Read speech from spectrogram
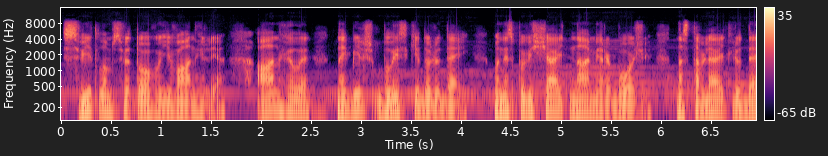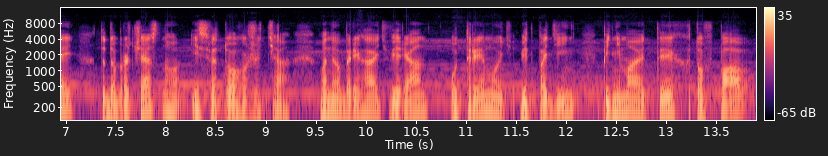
світлом святого Євангелія. Ангели найбільш близькі до людей. Вони сповіщають наміри Божі, наставляють людей до доброчесного і святого життя. Вони оберігають вірян, утримують від падінь, піднімають тих, хто впав.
